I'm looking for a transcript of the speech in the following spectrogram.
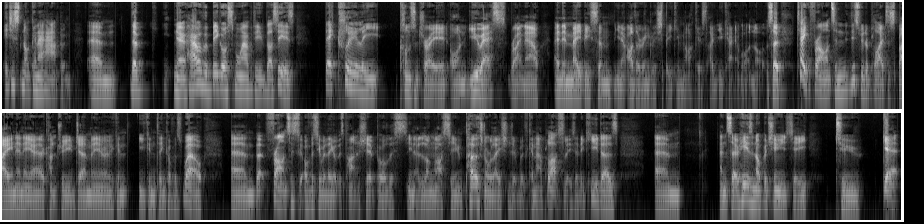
it's just not going to happen. Um, the you know, however big or small Apple TV Plus is, they're clearly concentrated on US right now, and then maybe some you know other English speaking markets like UK and whatnot. So take France, and this would apply to Spain, any other country, Germany, you can you can think of as well. Um, but France is obviously where they got this partnership or this you know long lasting personal relationship with Canal Plus, at least Eddy Cue does. Um, and so here's an opportunity to get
